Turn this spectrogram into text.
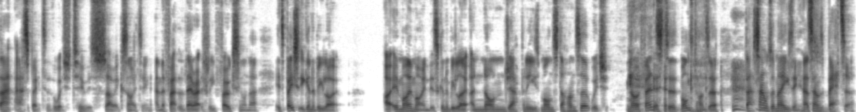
That aspect of The Witcher 2 is so exciting. And the fact that they're actually focusing on that, it's basically going to be like, uh, in my mind, it's going to be like a non-Japanese Monster Hunter, which, no offense to Monster Hunter, that sounds amazing. That sounds better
